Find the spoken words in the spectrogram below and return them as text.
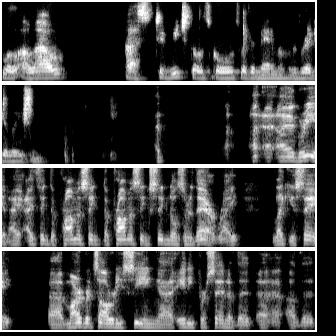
will allow us to reach those goals with a minimum of regulation. I, I, agree, and I, I, think the promising the promising signals are there, right? Like you say, uh, Margaret's already seeing uh, eighty uh, percent of the uh, of the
